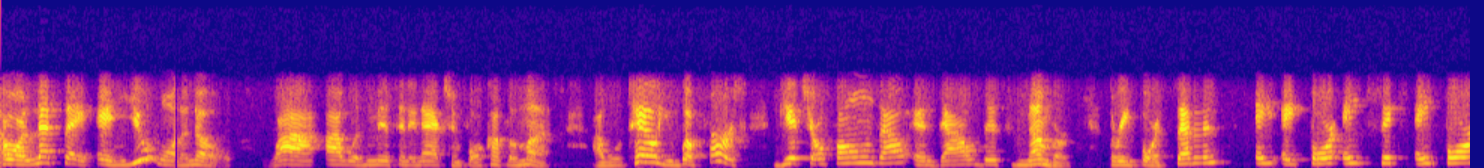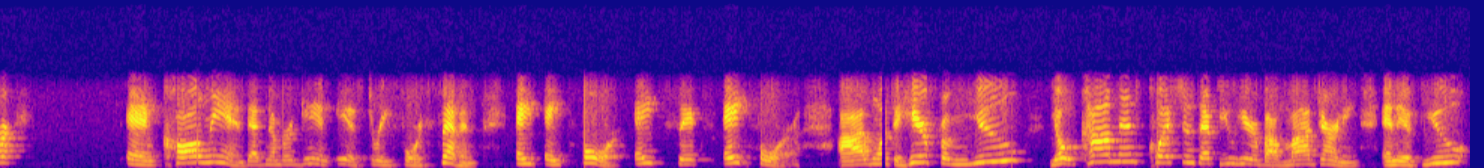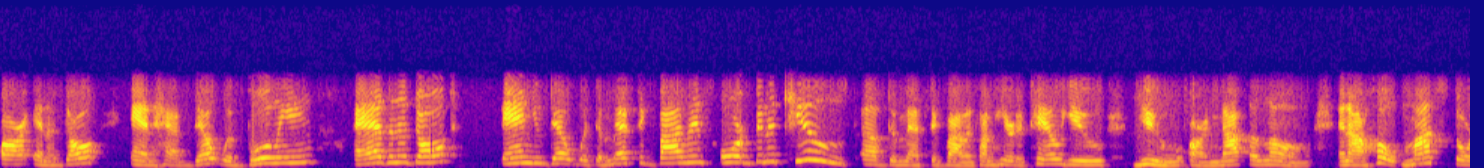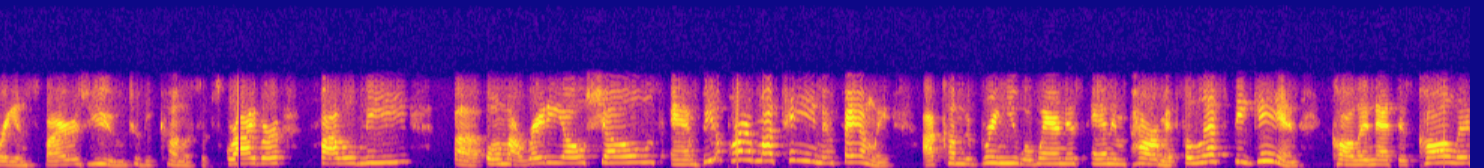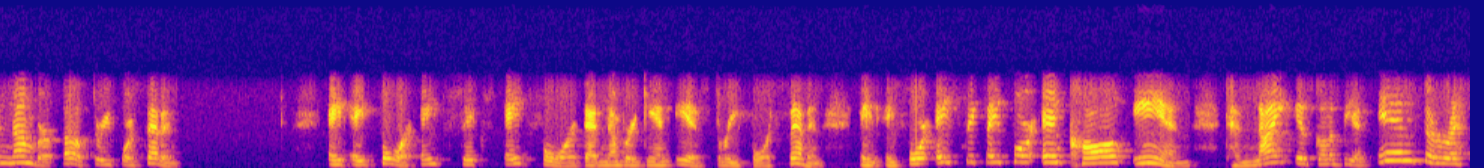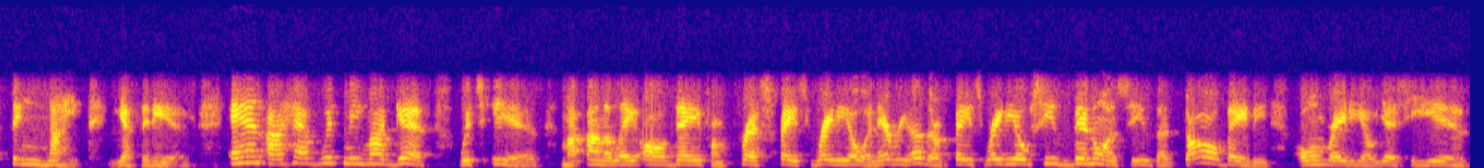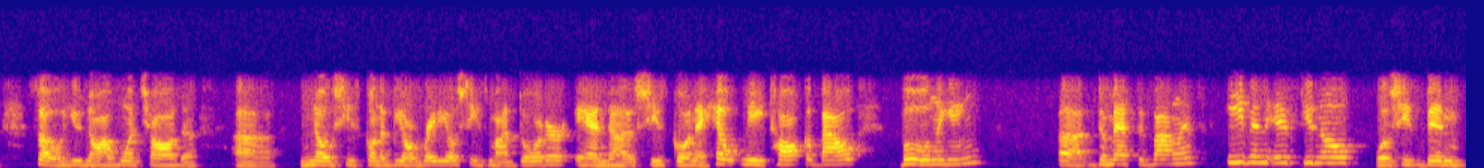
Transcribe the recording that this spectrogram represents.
or let's say, and you want to know why I was missing in action for a couple of months. I will tell you, but first, get your phones out and dial this number 347 884 8684 and call in. That number again is 347 884 8684. I want to hear from you, your comments, questions after you hear about my journey. And if you are an adult and have dealt with bullying as an adult, and you dealt with domestic violence or been accused of domestic violence, I'm here to tell you you are not alone. And I hope my story inspires you to become a subscriber, follow me uh, on my radio shows, and be a part of my team and family. I come to bring you awareness and empowerment. So let's begin. Call in at this call in number of 347 884 8684. That number again is 347 884 8684 and call in. Tonight is going to be an interesting night. Yes, it is. And I have with me my guest, which is my Lay all day from Fresh Face Radio and every other face radio she's been on. She's a doll baby on radio. Yes, she is. So, you know, I want y'all to. Uh, know she's going to be on radio. She's my daughter, and uh, she's going to help me talk about bullying, uh, domestic violence, even if, you know, well, she's been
